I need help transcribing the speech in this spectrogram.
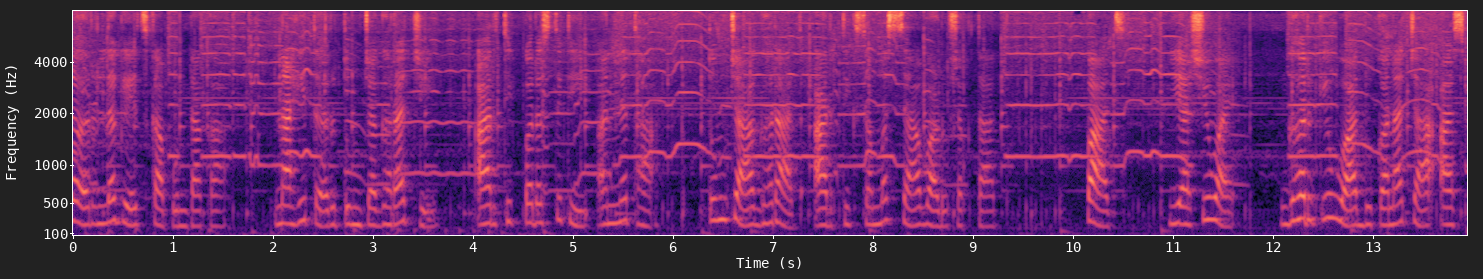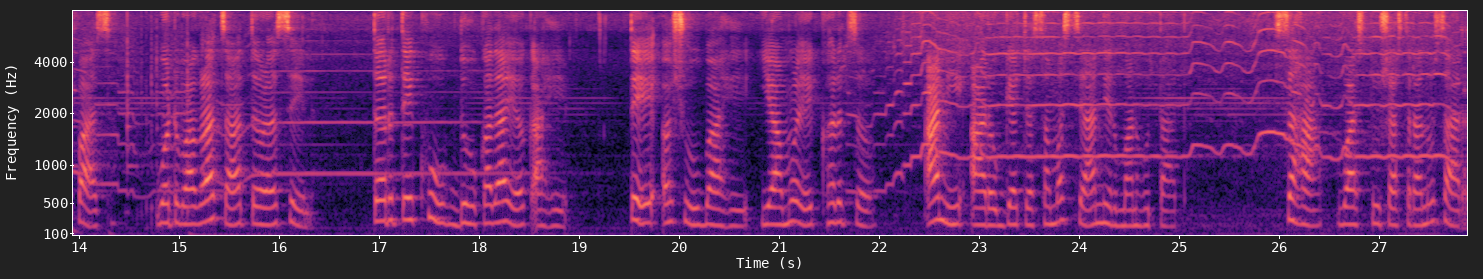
तर लगेच कापून टाका. नाहीतर तुमच्या घराची आर्थिक परिस्थिती अन्यथा तुमच्या घरात आर्थिक समस्या वाढू शकतात. पाच याशिवाय घर किंवा दुकानाच्या आसपास वटवागळाचा तळ असेल तर ते खूप धोकादायक आहे. ते अशुभ आहे यामुळे खर्च आणि आरोग्याच्या समस्या निर्माण होतात. सहा वास्तुशास्त्रानुसार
